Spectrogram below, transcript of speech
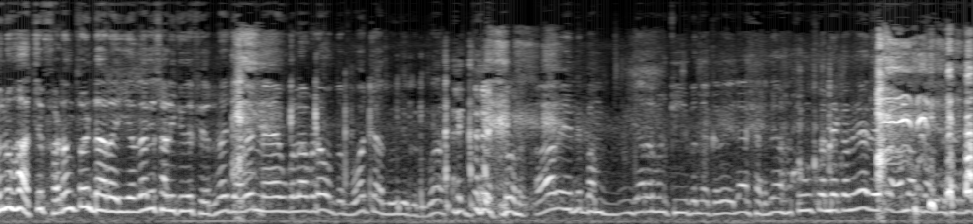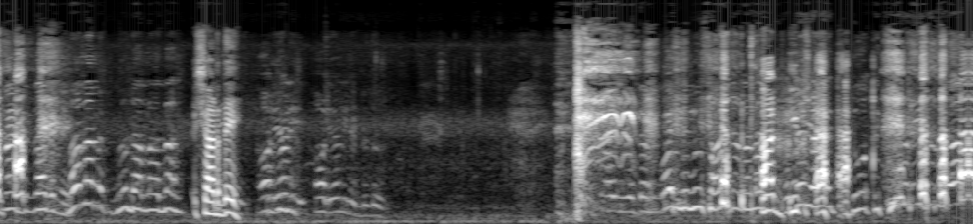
ਮੈਨੂੰ ਹੱਥ 'ਚ ਫੜਨ ਤੋਂ ਡਰ ਆਈ ਜਾਂਦਾ ਕਿ ਸਾਲੀ ਕਿਤੇ ਫਿਰ ਨਾ ਜਾਵੇ। ਮੈਂ ਉਂਗਲਾ ਵਢਾਉਣ ਤੋਂ ਬਹੁਤ ਚਾਲੂ ਜੇ ਦੇਖੋ ਆ ਵੇ ਇਹਨੇ ਬੰਬ ਯਾਰ ਹੁਣ ਕੀ ਬੰਦਾ ਕਵੇ ਲੈ ਛੱਡ ਦੇ। ਤੂੰ ਕੋਨੇ ਕੋਨੇ ਦੇ ਭਰਾ ਮੈਂ ਛੱਡ ਦੇ। ਨਾ ਨਾ ਮੈਨੂੰ ਡਰ ਲੱਗਦਾ। ਛੱਡ ਦੇ। ਹੌਲੀ ਹੌਲੀ ਹੌਲੀ ਹੌਲੀ ਛੱਡ ਦੋ। ਓਏ ਮੈਨੂੰ ਸਾਹ ਚੱਲ ਲਾ ਸਾਡੀ ਭੈਣ। ਦੋ ਤਿੱਖੀ ਬੜੀ ਗੁਰੂਆ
